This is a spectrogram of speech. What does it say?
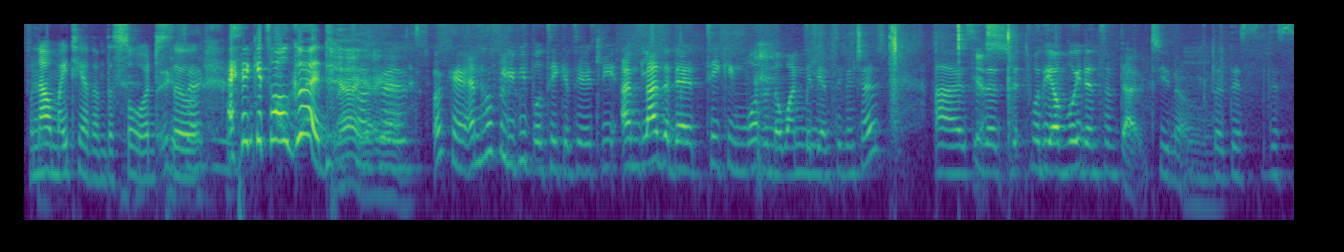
for now mightier than the sword. So Exactly. I think it's all good. Yeah, So yeah, yeah. good. Okay, and hopefully people take it seriously. I'm glad that they're taking more than the one million signatures, uh, so Yes. that th- for the avoidance of doubt, you know, Mm. that this this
